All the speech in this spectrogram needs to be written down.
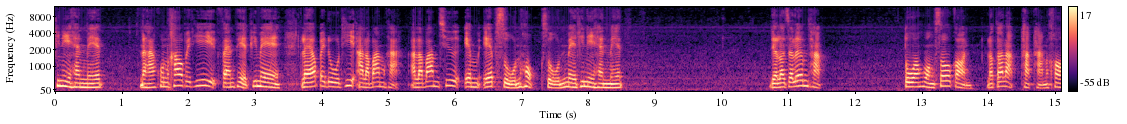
ทินีแฮนด์เมด นะคะ คุณเข้าไปที่แฟนเพจพี่เมย์ แล้วไปดูที่อัลบั้มค่ะ อัลบั้มชื่อ MF 0 6 0เมทินีแฮนด์เมดเดี๋ยวเราจะเริ่มถักตัวห่วงโซ่ก่อน แล้วก็หลักถักฐานคอ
